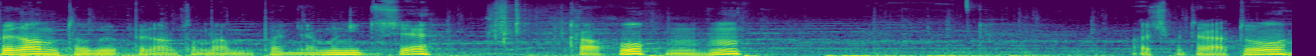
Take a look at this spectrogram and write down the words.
To był pylon, to był pylon, to mam pewnie amunicję. Trochu, mhm. Chodźmy teraz tu.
